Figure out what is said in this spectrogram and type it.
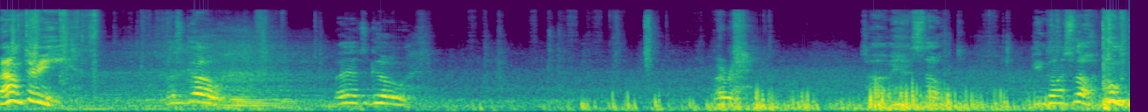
Round three. Let's go. Let's go. All right. Oh man, slow. Keep going slow. Boom.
